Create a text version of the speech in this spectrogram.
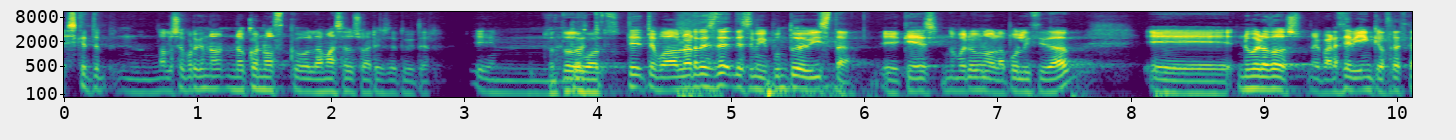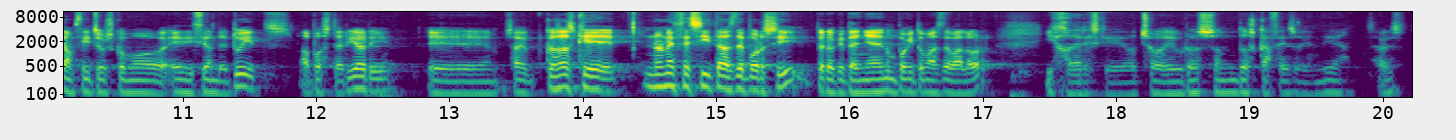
Es que te- no lo sé porque no, no conozco la masa de usuarios de Twitter. Em, Son todos bots. Te, te voy a hablar desde, desde mi punto de vista, eh, que es, número uno, la publicidad. Eh, número dos, me parece bien que ofrezcan features como edición de tweets a posteriori. eh, o sea, cosas que no necesitas de por sí, pero que te añaden un poquito más de valor. Y joder, es que 8 euros son dos cafés hoy en día, ¿sabes?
